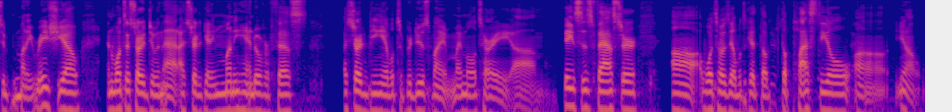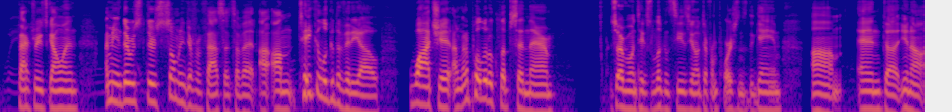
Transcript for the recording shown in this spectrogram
to money ratio. And once I started doing that, I started getting money hand over fist. I started being able to produce my, my military um, bases faster. Uh, once I was able to get the, the plasteel, uh, you know, factories going. I mean, there was there's so many different facets of it. Uh, um, take a look at the video, watch it. I'm gonna put little clips in there so everyone takes a look and sees you know different portions of the game um, and uh, you know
